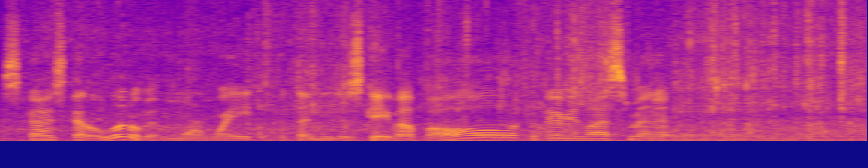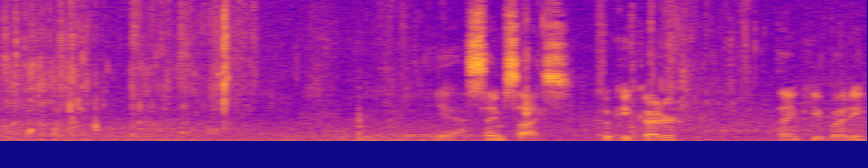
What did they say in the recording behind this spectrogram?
This guy's got a little bit more weight, but then he just gave up all at the very last minute. Same size. Cookie cutter. Thank you, buddy.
